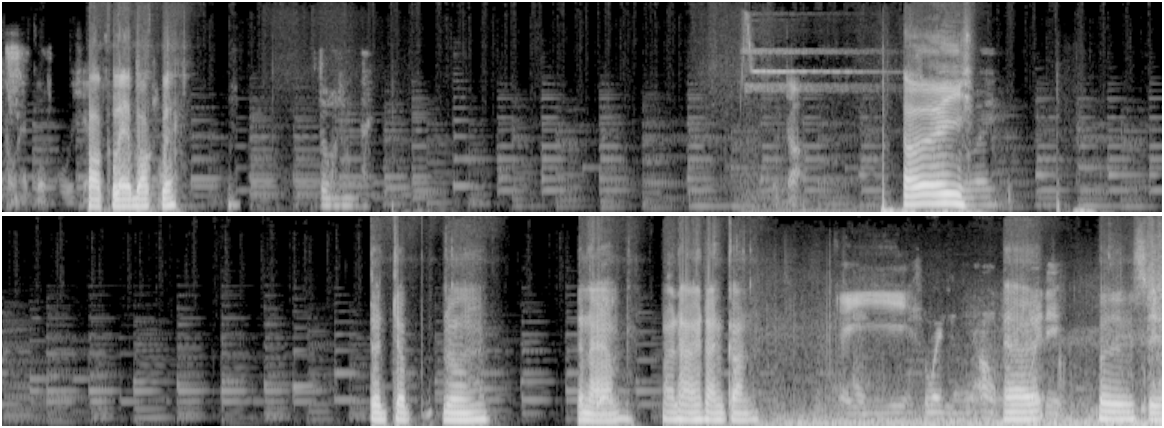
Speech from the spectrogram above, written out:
ทำไมโกฟูเชียบอกเลยบอกเลย ตัวนึงเจาะเอ้ยด้วยจนจบลงสนามมาทางให้ทันก่อน ไอ้ช่วยดีเอ้าเออ ช่วยดิเฮ้ยเสีย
